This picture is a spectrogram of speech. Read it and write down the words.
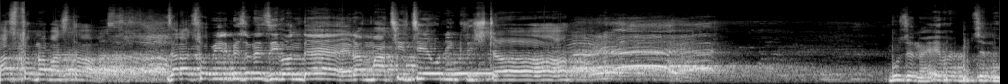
বাস্তব না বাস্তব? যারা ছবির পেছনে জীবন দেয়, এরা মাছির চেয়েও নিকৃষ্ট। বুঝে না, এবার বুঝে না।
